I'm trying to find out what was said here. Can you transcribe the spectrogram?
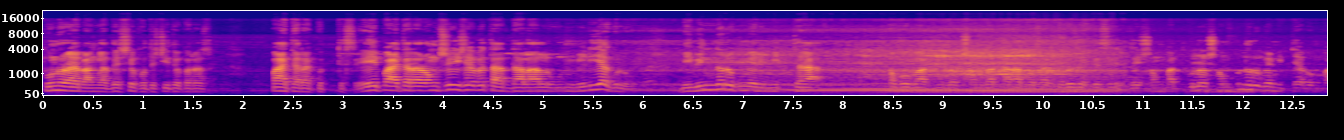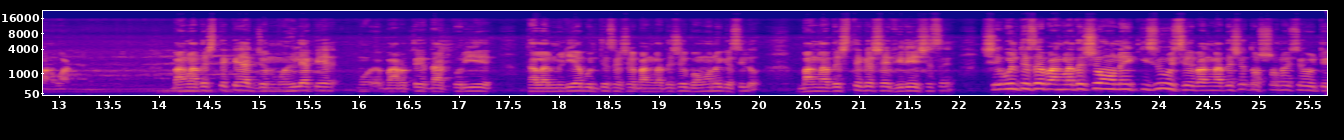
পুনরায় বাংলাদেশে প্রতিষ্ঠিত করার পায়তারা করতেছে। এই পায়তারার অংশ হিসেবে তার দালাল মিডিয়াগুলো বিভিন্ন রকমের মিথ্যা অপবাদমূলক সংবাদ তারা প্রচার করে যেতেছে যে সংবাদগুলো সম্পূর্ণরূপে মিথ্যা এবং বানোয়াট। বাংলাদেশ থেকে একজন মহিলাকে ভারতে দাঁড় করিয়ে দালাল মিডিয়া বলতেছে, সে বাংলাদেশে ভ্রমণে গেছিল। বাংলাদেশ থেকে সে ফিরে এসেছে। সে বলতেছে, বাংলাদেশে অনেক কিছু হয়েছে বাংলাদেশে দর্শন হয়েছে ওইটি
